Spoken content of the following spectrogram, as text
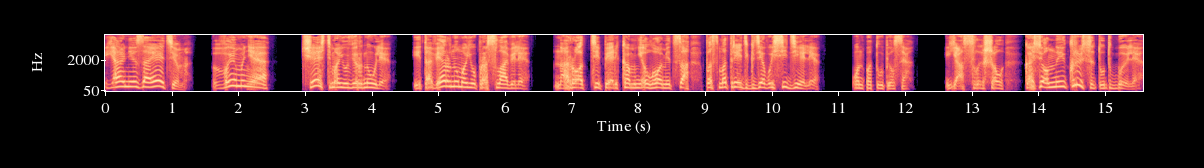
я не за этим. Вы мне честь мою вернули и таверну мою прославили. Народ теперь ко мне ломится посмотреть, где вы сидели». Он потупился. «Я слышал, казенные крысы тут были.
